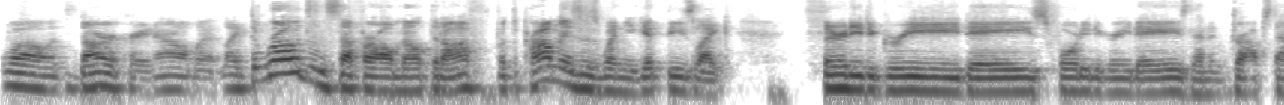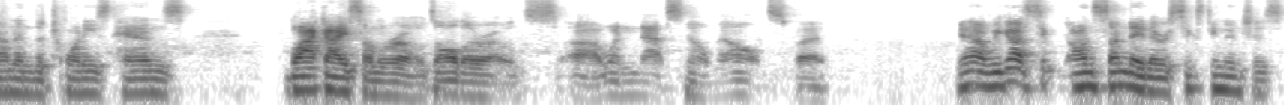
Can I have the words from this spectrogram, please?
well, it's dark right now, but like the roads and stuff are all melted off. But the problem is, is when you get these like 30 degree days, 40 degree days, then it drops down in the 20s, 10s, black ice on the roads, all the roads, uh, when that snow melts. But yeah, we got six, on Sunday there were 16 inches.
